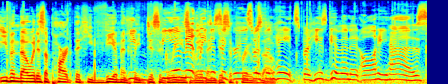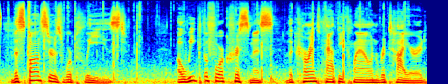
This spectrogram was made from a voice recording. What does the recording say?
even though it is a part that he vehemently he disagrees vehemently with and disagrees disapproves with of. and hates, but he's given it all he has. The sponsors were pleased. A week before Christmas, the current happy clown retired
